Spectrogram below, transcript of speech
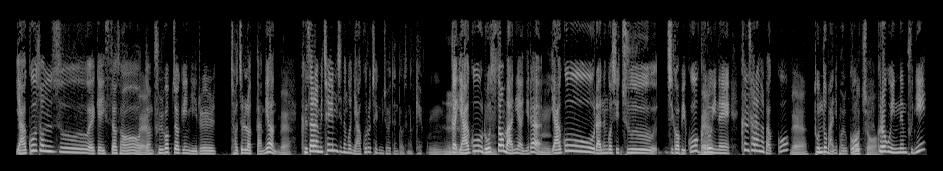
야구 선수에게 있어서 네. 어떤 불법적인 일을 저질렀다면 네. 그 사람이 책임지는 건 야구로 책임져야 된다고 생각해요. 음. 음. 그러니까 야구로서만이 아니라 음. 야구라는 것이 주 직업이고 네. 그로 인해 큰 사랑을 받고 네. 돈도 많이 벌고 그렇죠. 그러고 있는 분이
